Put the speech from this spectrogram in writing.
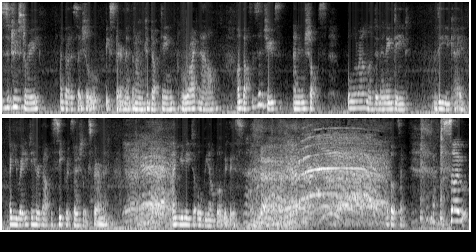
is a true story about a social experiment that I'm conducting right now on buses and tubes and in shops all around London and indeed the UK. Are you ready to hear about the secret social experiment? Yeah. And you need to all be on board with this. I thought so. So,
